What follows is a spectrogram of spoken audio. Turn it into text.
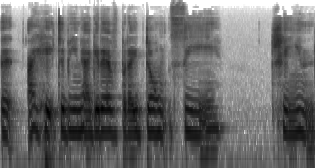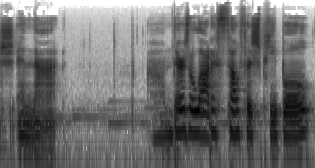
it, I hate to be negative, but I don't see change in that. Um, there's a lot of selfish people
